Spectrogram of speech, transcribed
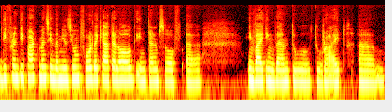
different departments in the museum for the catalog in terms of uh, inviting them to to write um,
